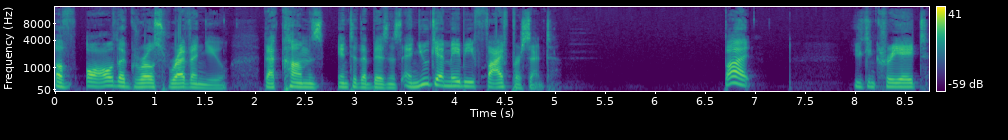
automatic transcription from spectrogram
of all the gross revenue that comes into the business, and you get maybe 5%. But you can create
